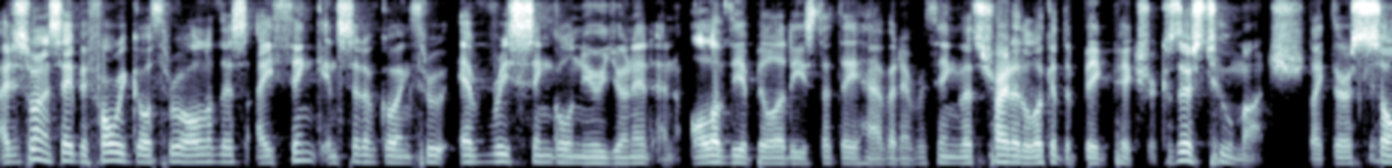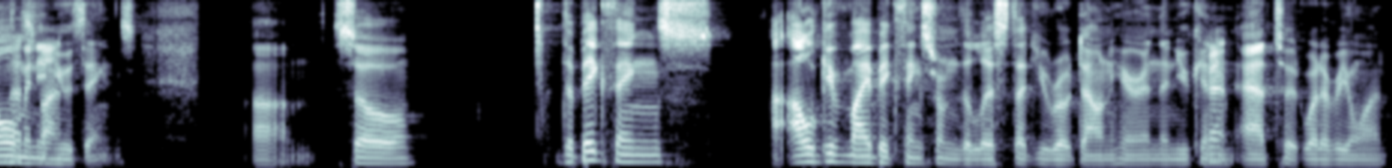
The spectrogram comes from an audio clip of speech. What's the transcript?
I just want to say before we go through all of this, I think instead of going through every single new unit and all of the abilities that they have and everything, let's try to look at the big picture because there's too much. Like there's so that's many fine. new things. Um, so the big things, I'll give my big things from the list that you wrote down here, and then you can Okay. add to it whatever you want.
